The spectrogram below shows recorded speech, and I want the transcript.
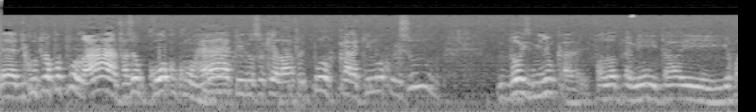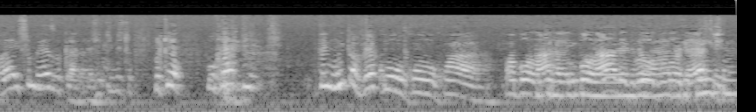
é, de cultura popular, fazer o coco com rap, não sei o que lá. Eu Falei, pô, cara, que louco, isso em 2000, cara, ele falou pra mim e tal, e eu falei, é isso mesmo, cara, a gente mistura, porque o rap tem muito a ver com, com, com a, com a bolada, embolada, entendeu, do Nordeste. né?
